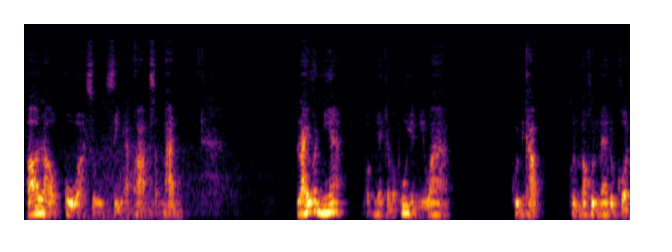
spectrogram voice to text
เพราะเรากลัวสูญเสียความสัมพันธ์ ไลฟ์วันนี้ผมอยากจะมาพูดอย่างนี้ว่า คุณครับ คุณพ่อคุณแม่ทุกคน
